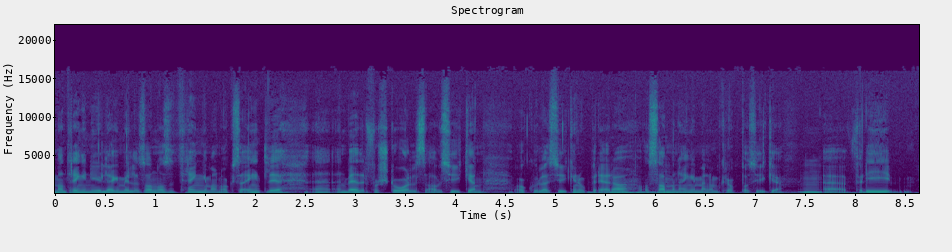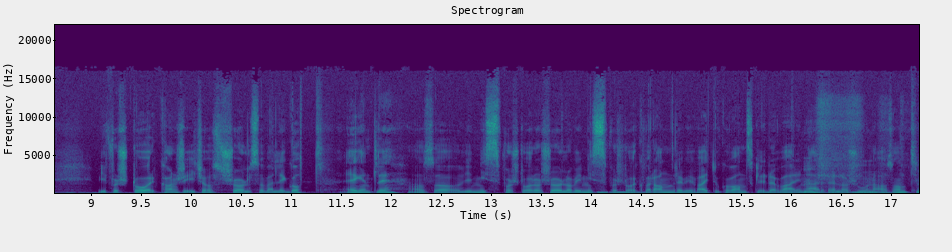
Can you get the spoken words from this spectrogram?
man trenger nye legemidler og sånn, og så trenger man også egentlig en bedre forståelse av psyken, og hvordan psyken opererer, og sammenhengen mellom kropp og syke. Mm. Uh, fordi vi forstår kanskje ikke oss sjøl så veldig godt, egentlig. Altså, Vi misforstår oss sjøl, og vi misforstår mm. hverandre. Vi veit jo hvor vanskelig det er å være i nære relasjoner og sånt.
